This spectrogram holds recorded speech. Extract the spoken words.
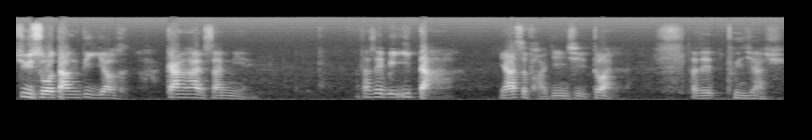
据说当地要干旱三年，他这边一打，牙齿跑进去断了，他再吞下去，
